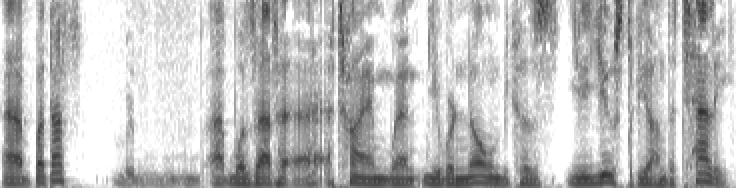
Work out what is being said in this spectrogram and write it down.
uh, but that's uh, was at a, a, time when you were known because you used to be on the telly.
